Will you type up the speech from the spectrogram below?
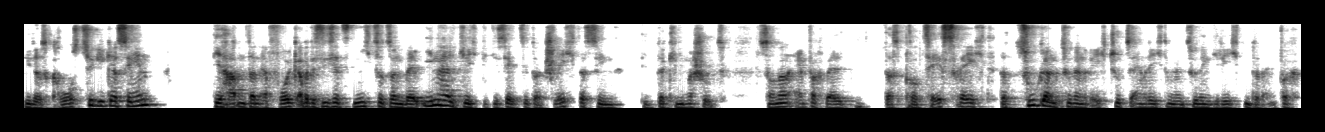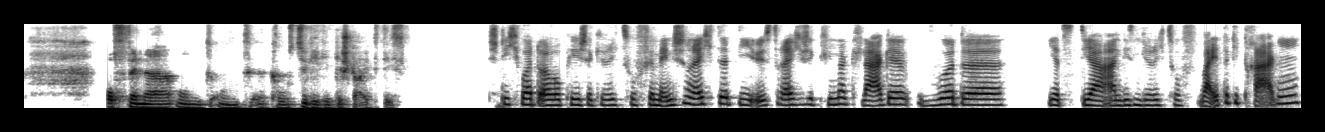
die das großzügiger sehen. Die haben dann Erfolg, aber das ist jetzt nicht sozusagen, weil inhaltlich die Gesetze dort schlechter sind, die, der Klimaschutz, sondern einfach, weil das Prozessrecht, der Zugang zu den Rechtsschutzeinrichtungen, zu den Gerichten dort einfach offener und, und großzügiger gestaltet ist. Stichwort Europäischer Gerichtshof für Menschenrechte. Die österreichische Klimaklage wurde jetzt ja an diesen Gerichtshof weitergetragen.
